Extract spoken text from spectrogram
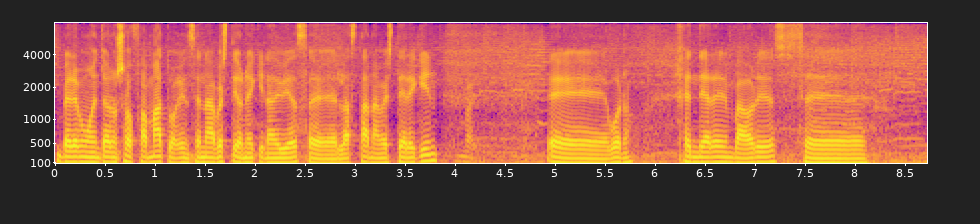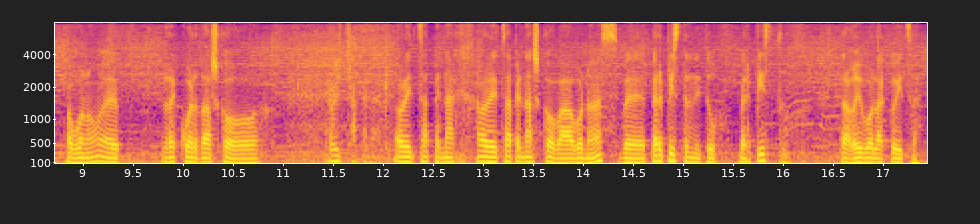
bere momentuan oso famatu egin zena beste honekin adibidez, e, lastana bestearekin. Bai. E, bueno, jendearen, ba hori ez, e, ba, bueno, e, recuerdo asko Oroitzapenak. Horitzapenak, horitzapen asko, ba, bueno, ez, be, perpizten ditu, berpiztu. Dragoi bolako hitza.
